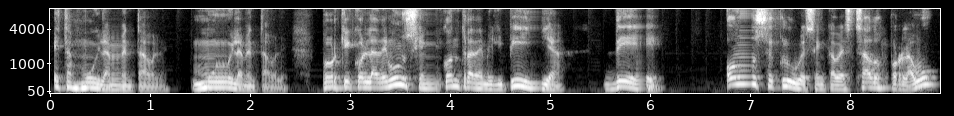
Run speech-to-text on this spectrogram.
esta es muy lamentable, muy lamentable, porque con la denuncia en contra de Melipilla de 11 clubes encabezados por la U,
